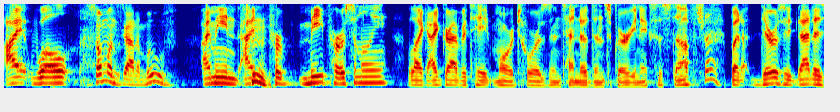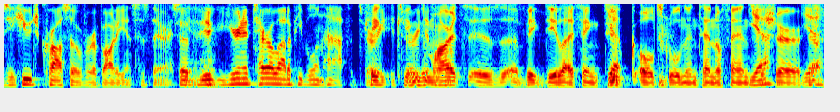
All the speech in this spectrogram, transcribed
I well, Someone's got to move. I mean, Hmm. I for me personally, like I gravitate more towards Nintendo than Square Enix's stuff. Sure. But there's a, that is a huge crossover of audiences there. So you're, you're going to tear a lot of people in half. It's very King- it's very Kingdom difficult. Hearts is a big deal, I think, to Yep. old school Nintendo fans Yeah, for sure. yeah.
